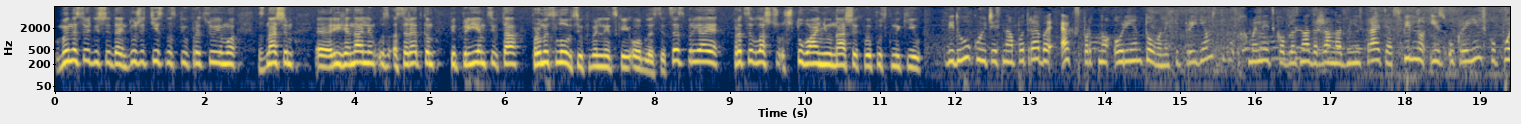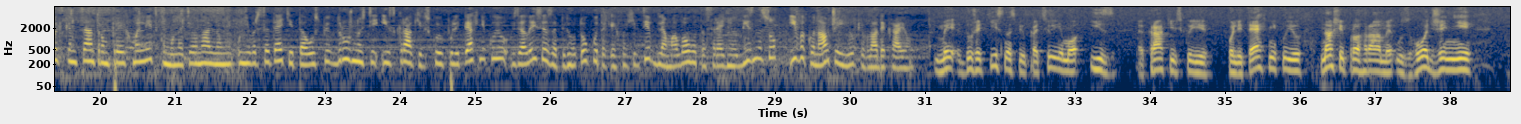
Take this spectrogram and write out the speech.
Ми на сьогоднішній день дуже тісно співпрацюємо з нашим е, регіональним осередком підприємців та промисловців Хмельницької області. Це сприяє працевлаштуванню наших випускників. Відгукуючись на потреби експортно орієнтованих підприємств, Хмельницька обласна державна адміністрація спільно із українсько-польським центром при Хмельницькому національному університеті та у співдружності із Краківською політехнікою взялися за підготовку таких фахівців для малого та середнього бізнесу і виконавчої гілки влади краю. Ми дуже тісно співпрацюємо із Краківською політехнікою. Наші програми узгоджені.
